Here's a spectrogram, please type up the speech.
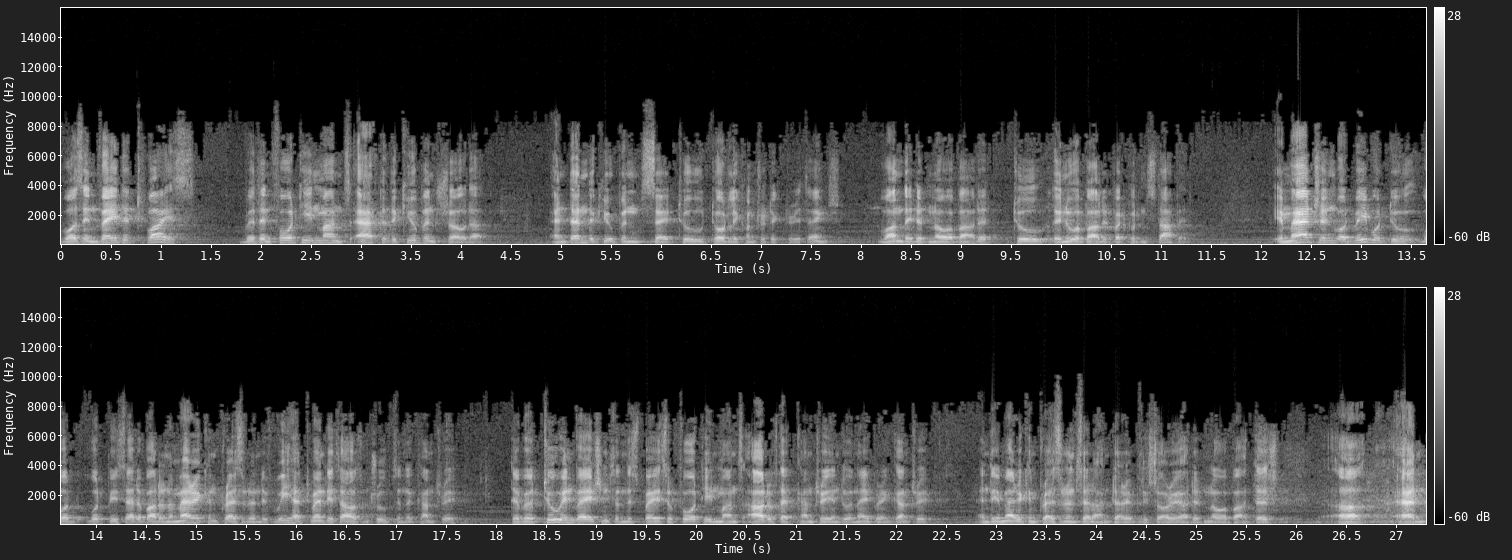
was invaded twice within 14 months after the Cubans showed up, and then the Cubans said two totally contradictory things. One, they didn't know about it. Two, they knew about it but couldn't stop it. Imagine what we would do, what would be said about an American president if we had 20,000 troops in the country. There were two invasions in the space of 14 months out of that country into a neighboring country, and the American president said, I'm terribly sorry, I didn't know about this. Uh, and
